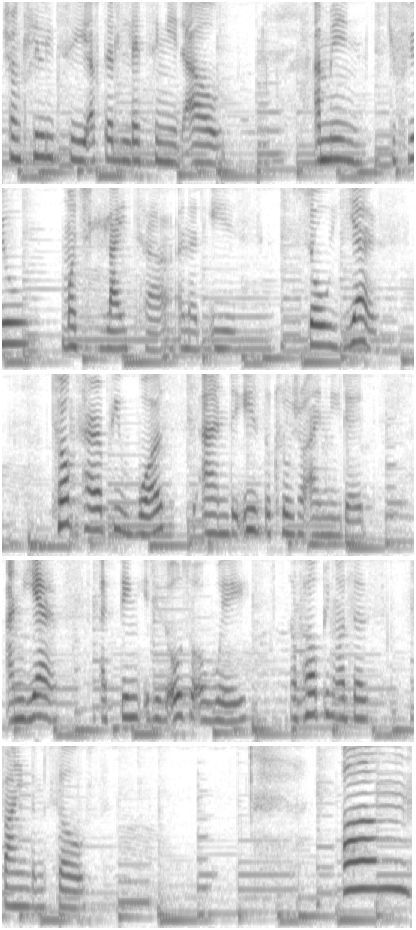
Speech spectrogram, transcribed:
tranquility after letting it out. I mean, you feel much lighter and at ease. So, yes, talk therapy was and is the closure I needed. And yes, I think it is also a way of helping others find themselves. Um,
